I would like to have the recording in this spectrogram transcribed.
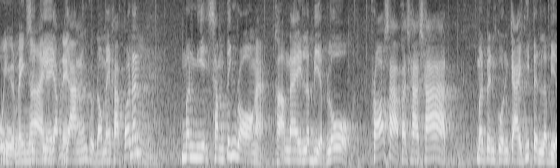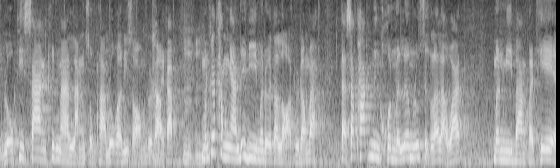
คุยกันไม่ง่ายสิทธิในยับในยั้งถูกต้องไหมครับ เพราะฉะนั้นมันมี something wrong อะครับในระเบียบโลก เพราะสหประชาชาติ มันเป็นกลไกที่เป็นระเบียบโลกที่สร้างขึ้นมาหลังสงครามโลกครั้งที่สองถูกต้องไหมครับอืมอืมมันก็ทำงานได้ดีมาโดยตลอดถูกต้องป่ะแต่สักพักหนึ่งคนมันเริ่มรู้สึกแล้วแหละว่า มันมีบางประเทศ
